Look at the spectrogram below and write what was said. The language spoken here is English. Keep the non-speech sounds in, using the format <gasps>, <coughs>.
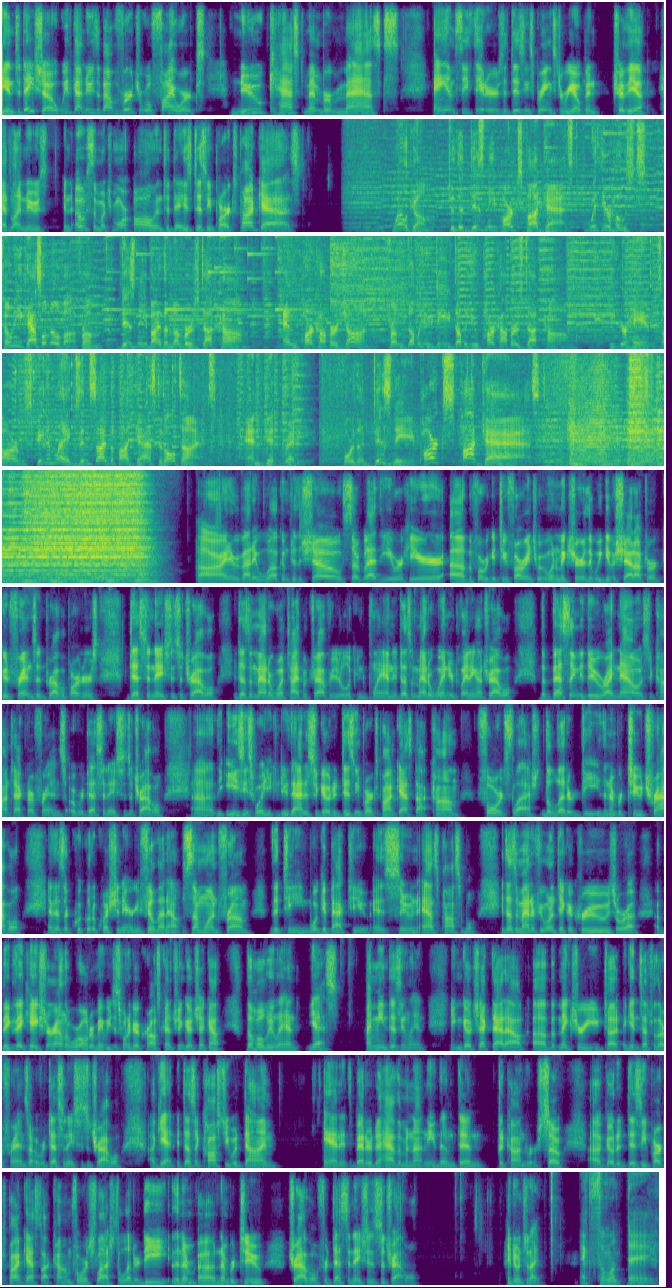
In today's show, we've got news about virtual fireworks, new cast member masks, AMC theaters at Disney Springs to reopen, trivia, headline news, and oh so much more, all in today's Disney Parks podcast. Welcome to the Disney Parks Podcast with your hosts, Tony Casanova from DisneyByTheNumbers.com and Parkhopper John from WDWParkhoppers.com. Keep your hands, arms, feet, and legs inside the podcast at all times. And get ready for the Disney Parks Podcast. All right, everybody, welcome to the show. So glad that you were here. Uh, before we get too far into it, we want to make sure that we give a shout out to our good friends and travel partners, Destinations to Travel. It doesn't matter what type of travel you're looking to plan, it doesn't matter when you're planning on travel. The best thing to do right now is to contact our friends over Destinations to Travel. Uh, the easiest way you can do that is to go to DisneyParksPodcast.com forward slash the letter D, the number two, travel. And there's a quick little questionnaire. You fill that out, and someone from the team will get back to you as soon as possible. It doesn't matter if you want to take a cruise or a, a big vacation around the world, or maybe you just want to go cross country and go check out the Holy Land. Yes. I mean Disneyland. You can go check that out, uh, but make sure you t- get in touch with our friends over Destinations to Travel. Again, it doesn't cost you a dime and it's better to have them and not need them than the converse. So uh, go to DisneyParksPodcast.com forward slash the letter D, the number uh, number two, travel for destinations to travel. How you doing tonight? Excellent day.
